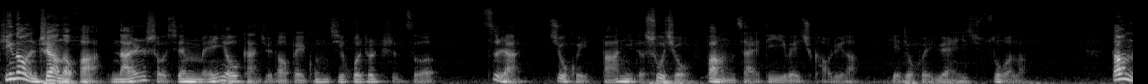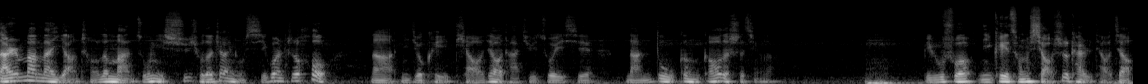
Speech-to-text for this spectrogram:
听到你这样的话，男人首先没有感觉到被攻击或者指责，自然。就会把你的诉求放在第一位去考虑了，也就会愿意去做了。当男人慢慢养成了满足你需求的这样一种习惯之后，那你就可以调教他去做一些难度更高的事情了。比如说，你可以从小事开始调教。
